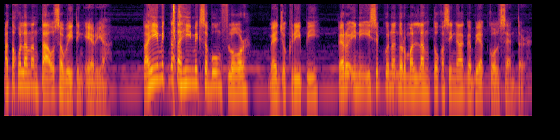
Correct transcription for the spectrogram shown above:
at ako lang ang tao sa waiting area. Tahimik na tahimik sa buong floor, medyo creepy, pero iniisip ko na normal lang to kasi nga gabi at call center.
